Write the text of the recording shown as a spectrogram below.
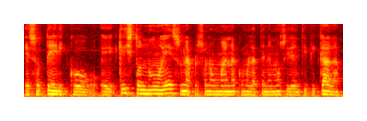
esotérico, eh, Cristo no es una persona humana como la tenemos identificada.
